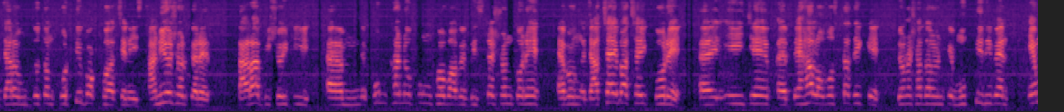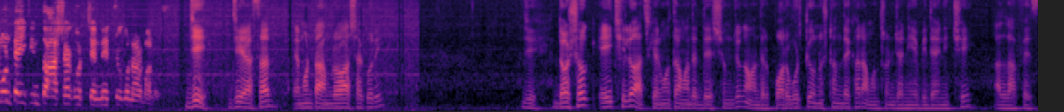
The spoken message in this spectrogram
যারা ঊর্ধ্বতন কর্তৃপক্ষ আছেন, এই স্থানীয় সরকারের, তারা বিষয়টি পুঙ্খানুপুঙ্খ ভাবে বিশ্লেষণ করে এবং যাচাই বাছাই করে এই যে বেহাল অবস্থা থেকে জনসাধারণকে মুক্তি দিবেন, এমনটাই কিন্তু আশা করছেন নেত্রকোনার মানুষ। জি জি আসাদ, এমনটা আমরাও আশা করি। জি, দর্শক, এই ছিল আজকের মতো আমাদের দেশ সংযোগ, আমাদের পরবর্তী অনুষ্ঠান দেখার আমন্ত্রণ জানিয়ে বিদায় নিচ্ছি। আল্লাহ হাফেজ।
